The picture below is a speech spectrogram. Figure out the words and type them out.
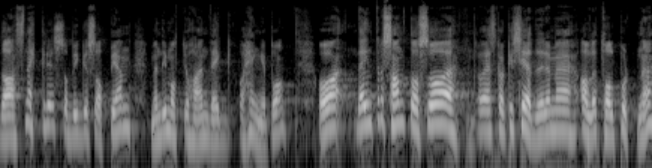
da snekres og bygges opp igjen, men de måtte jo ha en vegg å henge på. Og Det er interessant også, og jeg skal ikke kjede dere med alle tolv portene,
